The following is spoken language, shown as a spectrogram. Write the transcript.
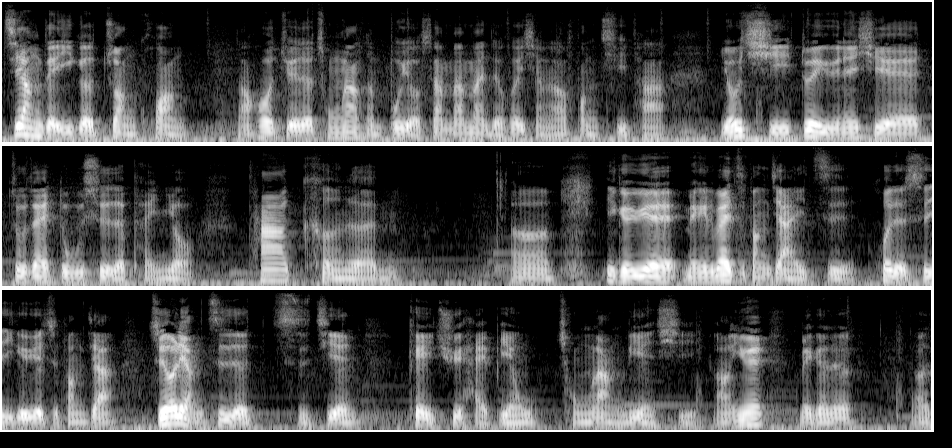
这样的一个状况，然后觉得冲浪很不友善，慢慢的会想要放弃它。尤其对于那些住在都市的朋友，他可能。呃，一个月每个礼拜只放假一次，或者是一个月只放假只有两次的时间可以去海边冲浪练习啊。因为每个人呃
